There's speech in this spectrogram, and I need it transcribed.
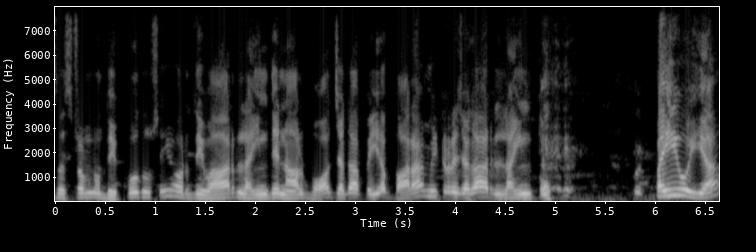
ਸਿਸਟਮ ਨੂੰ ਦੇਖੋ ਤੁਸੀਂ ਔਰ ਦੀਵਾਰ ਲਾਈਨ ਦੇ ਨਾਲ ਬਹੁਤ ਜਗ੍ਹਾ ਪਈ ਆ 12 ਮੀਟਰ ਜਗ੍ਹਾ ਲਾਈਨ ਤੋਂ। ਪਈ ਹੋਈ ਆ।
